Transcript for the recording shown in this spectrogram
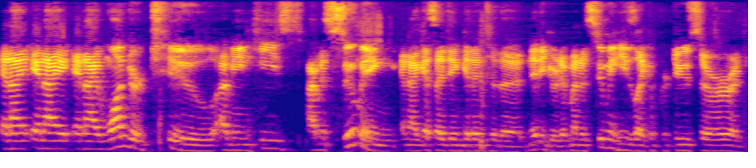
and I and I and I wonder too. I mean, he's. I'm assuming, and I guess I didn't get into the nitty gritty. I'm assuming he's like a producer, and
